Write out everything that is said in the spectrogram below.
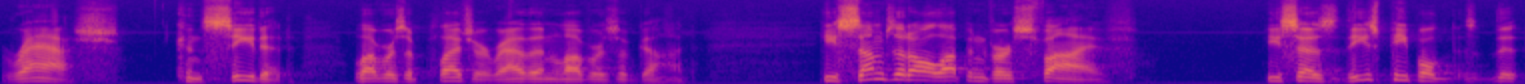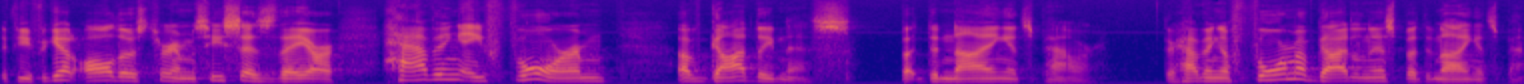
rash, conceited, lovers of pleasure rather than lovers of God. He sums it all up in verse 5. He says, These people, if you forget all those terms, he says they are having a form of godliness, but denying its power. They're having a form of godliness, but denying its power.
